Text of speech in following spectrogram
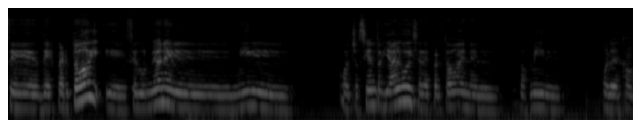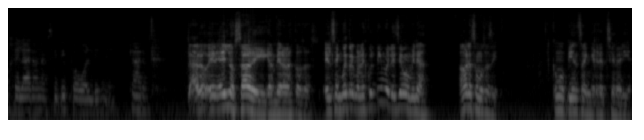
se despertó y eh, se durmió en el 1800 y algo y se despertó en el 2000. O lo descongelaron así tipo Walt Disney. Claro. Claro, él, él no sabe que cambiaron las cosas. Él se encuentra con el escultismo y le decimos, mira, ahora somos así. ¿Cómo piensan que reaccionaría?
